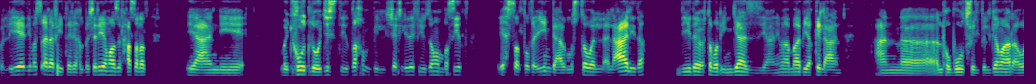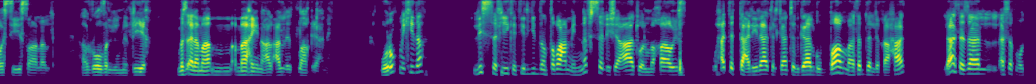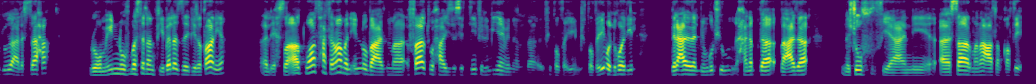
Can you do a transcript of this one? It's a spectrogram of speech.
واللي هي دي مسألة في تاريخ البشرية ما اظن حصلت يعني مجهود لوجستي ضخم بالشكل ده في زمن بسيط يحصل تطعيم على المستوى العالي ده. دي ده يعتبر إنجاز يعني ما ما بيقل عن عن آه، الهبوط في القمر أو استيصال الروفر للمريخ مسألة ما ما هين على الإطلاق يعني. ورغم كده لسه في كثير جدا طبعا من نفس الإشاعات والمخاوف وحتى التعليلات اللي كانت تتقال قبال ما تبدأ اللقاحات لا تزال للأسف موجودة على الساحة. رغم إنه مثلا في بلد زي بريطانيا الإحصاءات واضحة تماما إنه بعد ما فاتوا حاجز 60% من في تطعيم في تطعيم اللي هو دي ده العدد اللي بنقول فيه حنبدا بعد نشوف يعني آثار مناعة القطيع.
